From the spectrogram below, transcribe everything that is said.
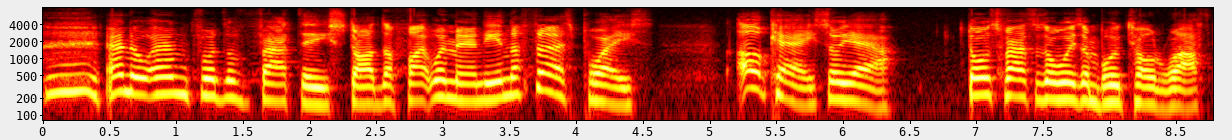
And, and for the fact that he started the fight with Mandy in the first place. Okay, so yeah. Those facts always in Blue Toad lost.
